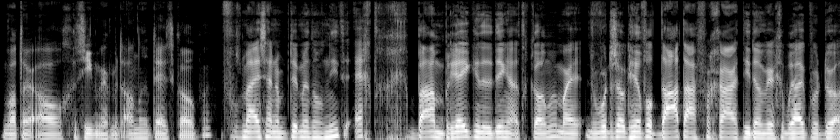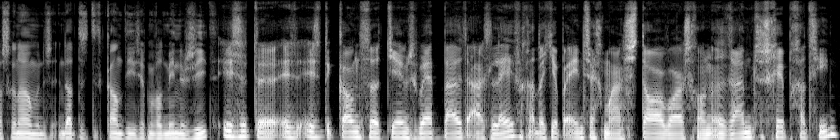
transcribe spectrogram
Wat er al gezien werd met andere telescopen. Volgens mij zijn er op dit moment nog niet echt baanbrekende dingen uitgekomen. Maar er wordt dus ook heel veel data vergaard die dan weer gebruikt wordt door astronomen. Dus, en dat is de kant die je zeg maar, wat minder ziet. Is het eh, is, is de kans dat James Webb buitenaards leven gaat? Dat je opeens zeg maar Star Wars gewoon een ruimteschip gaat zien?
